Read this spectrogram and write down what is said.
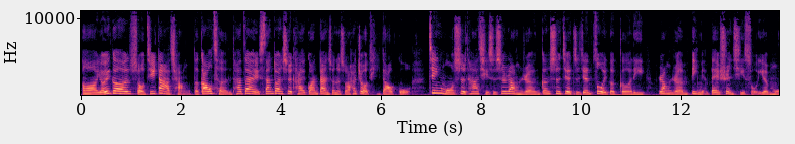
呃，有一个手机大厂的高层，他在三段式开关诞生的时候，他就有提到过，静音模式它其实是让人跟世界之间做一个隔离，让人避免被讯息所淹没。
